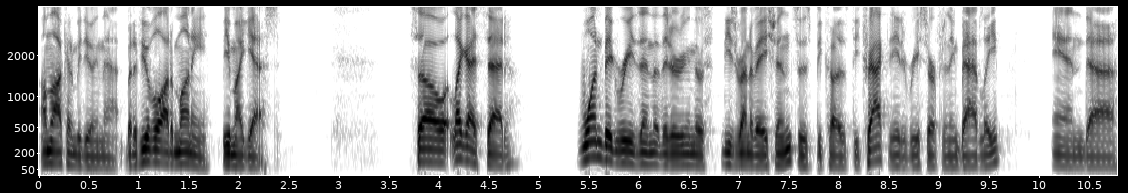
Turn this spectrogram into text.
I'm not going to be doing that. But if you have a lot of money, be my guest. So, like I said, one big reason that they're doing those, these renovations is because the track needed resurfacing badly, and uh,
